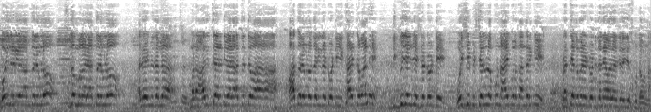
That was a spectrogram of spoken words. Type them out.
గోవిందరెడ్డి గారి ఆధ్వర్యంలో సుధమ్మ గారి ఆధ్వర్యంలో అదేవిధంగా మన ఆదిత్యారెడ్డి గారి ఆధ్వర్యం ఆధ్వర్యంలో జరిగినటువంటి ఈ కార్యక్రమాన్ని దిగ్విజయం చేసినటువంటి వైసీపీ శ్రేణులకు నాయకులకు అందరికీ ప్రత్యేకమైనటువంటి ధన్యవాదాలు తెలియజేసుకుంటా ఉన్నా.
